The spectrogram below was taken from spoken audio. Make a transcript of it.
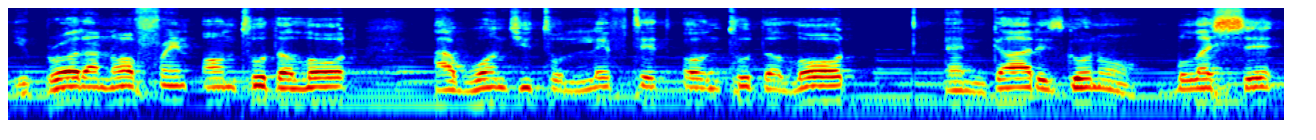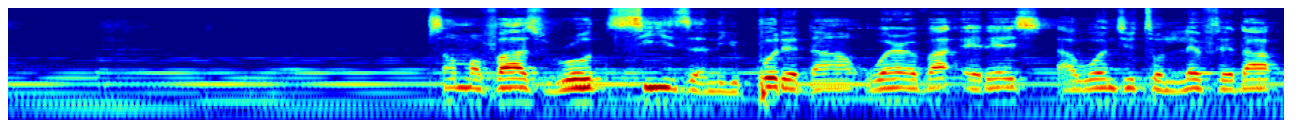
you brought an offering unto the Lord, I want you to lift it unto the Lord, and God is going to bless it. Some of us wrote seeds and you put it down wherever it is. I want you to lift it up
